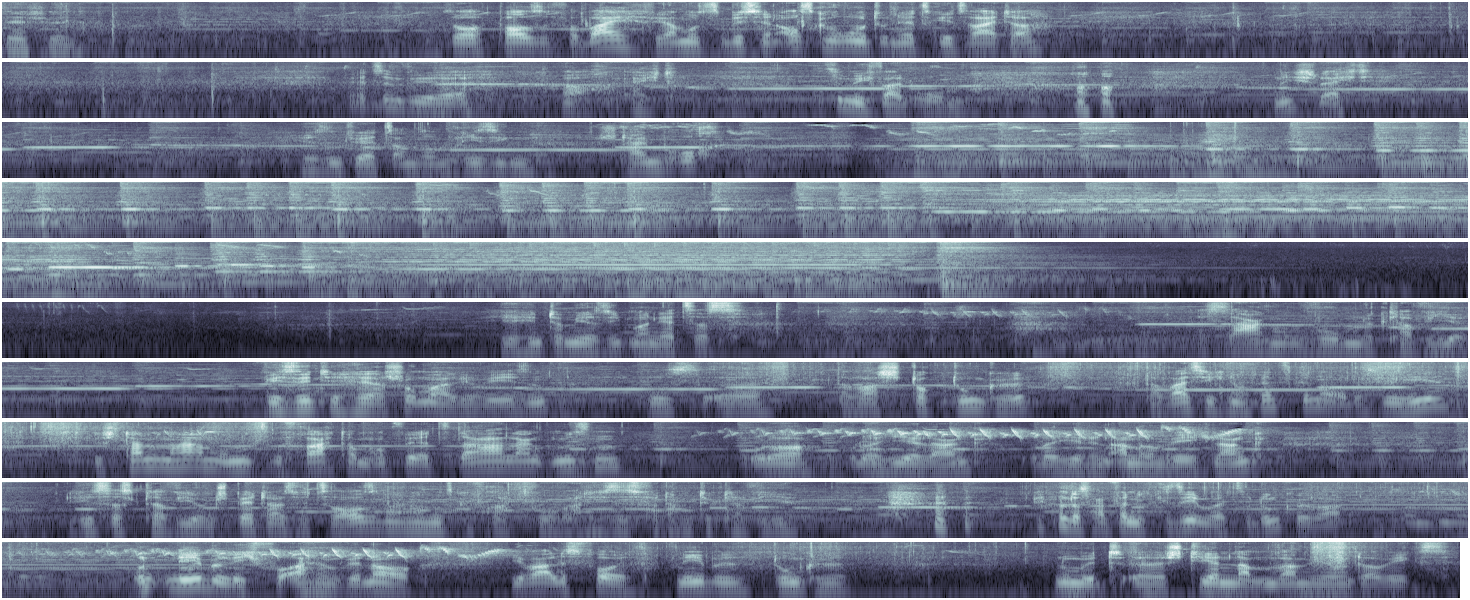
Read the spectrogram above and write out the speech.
Sehr schön. So, Pause vorbei. Wir haben uns ein bisschen ausgeruht und jetzt geht's weiter. Jetzt sind wir ja, echt ziemlich weit oben. Nicht schlecht. Hier sind wir jetzt an so einem riesigen Steinbruch. Hier hinter mir sieht man jetzt das, das sagenumwobene Klavier. Wir sind hierher schon mal gewesen. Äh, da war es stockdunkel. Da weiß ich noch ganz genau, dass wir hier gestanden haben und uns gefragt haben, ob wir jetzt da lang müssen oder, oder hier lang oder hier den anderen Weg lang. Hier ist das Klavier und später, als wir zu Hause waren, haben wir uns gefragt, wo war dieses verdammte Klavier? wir haben das einfach nicht gesehen, weil es so dunkel war. Und nebelig. Und nebelig vor allem, genau. Hier war alles voll. Nebel, dunkel. Nur mit äh, Stirnlampen waren wir unterwegs.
